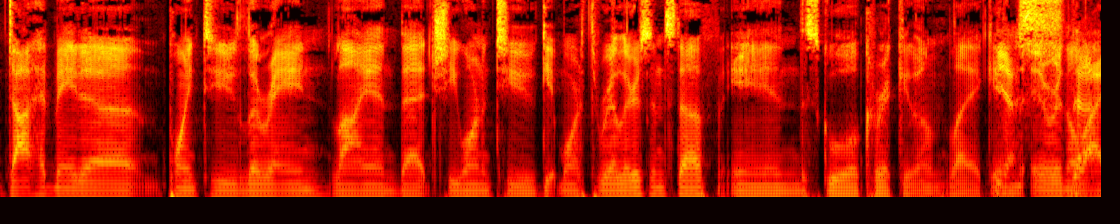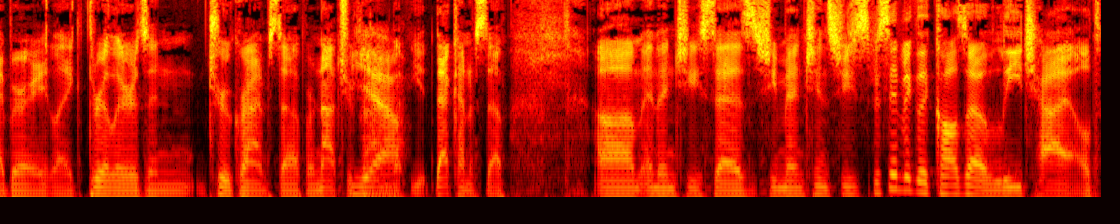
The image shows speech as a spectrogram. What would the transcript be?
Dot had made a point to Lorraine Lyon that she wanted to get more thrillers and stuff in the school curriculum, like in, Yes, or in the that- library, like thrillers and true crime stuff, or not true crime, Yeah. but that kind of stuff. Um, and then she says she mentions she specifically calls out Lee Child,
